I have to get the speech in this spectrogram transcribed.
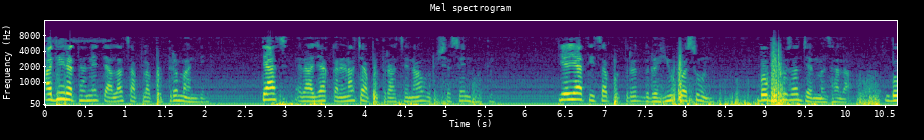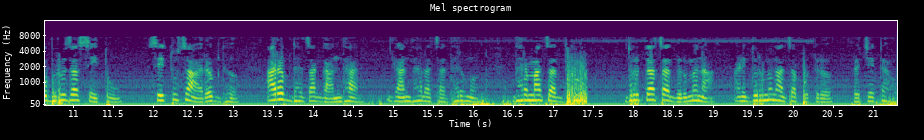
अधिरथाने त्यालाच आपला पुत्र मानले. त्याच राजा कर्णाच्या पुत्राचे नाव ऋषसेन होते. ययातीचा पुत्र रहीवपासून बभ्रुजा जन्म झाला. बभ्रुजा सेतू सेतूचा आरब्ध आरब्धाचा गांधार गांधाराचा धर्म धर्माचा धृत धृताचा दुर्मना आणि दुर्मनाचा पुत्र प्रचेता हो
